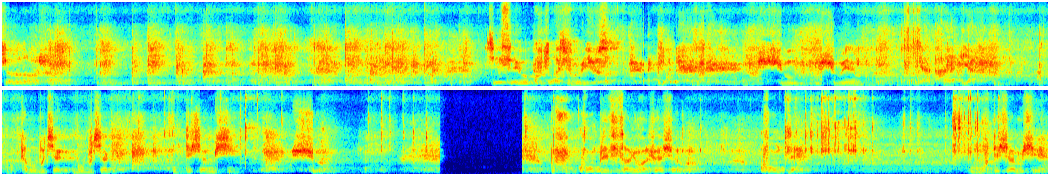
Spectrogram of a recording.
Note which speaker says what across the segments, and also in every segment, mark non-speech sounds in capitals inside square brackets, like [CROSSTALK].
Speaker 1: Aşağıda da var. CSGO kutu açma videosu. [LAUGHS] şu şu benim ya ya ya bu bıçak bu bıçak muhteşemmiş. Şu. Uf, komple titanyum arkadaşlar bu. Komple. Muhteşem bir şey.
